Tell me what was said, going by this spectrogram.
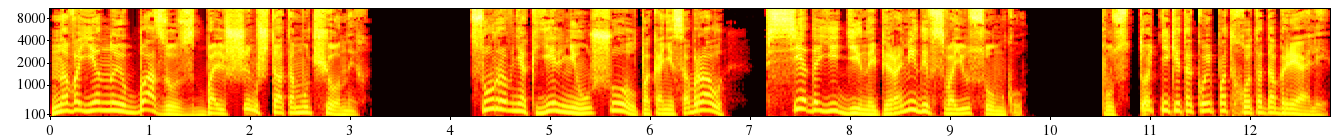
на военную базу с большим штатом ученых. С уровня Кьель не ушел, пока не собрал все до единой пирамиды в свою сумку. Пустотники такой подход одобряли.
